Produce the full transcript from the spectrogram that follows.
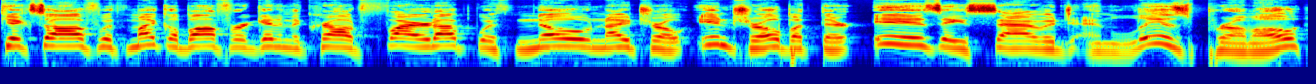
kicks off with Michael Buffer getting the crowd fired up with no Nitro intro, but there is a Savage and Liz promo.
